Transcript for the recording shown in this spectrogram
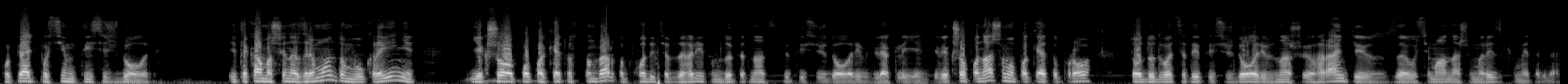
по 5-7 тисяч доларів. І така машина з ремонтом в Україні, якщо по пакету стандарт, обходиться взагалі там до 15 тисяч доларів для клієнтів. Якщо по нашому пакету Pro, то до 20 тисяч доларів з нашою гарантією, з усіма нашими ризиками і так далі.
